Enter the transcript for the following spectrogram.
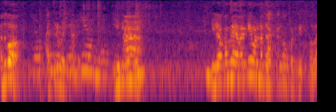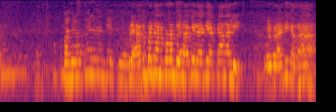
అదిగో. ఆశీర్వచనాలు ఈ లోకంలో ఎవరికి ఉండదు. చక్కగా ఒకటి పెట్టుకోవాలి. ఇప్పుడు హ్యాపీ బర్త్డే అనుకోకూడదు. హ్యాపీ రాఖీ అక్క అనాలి. ఇవాళ రాఖీ కదా.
